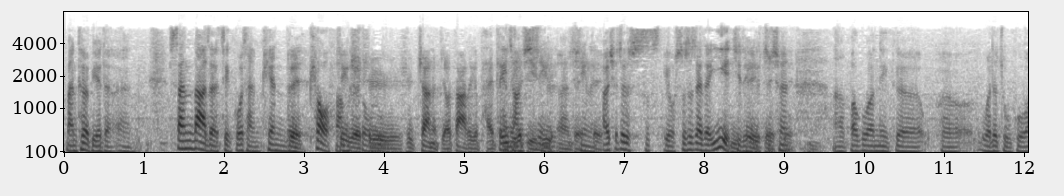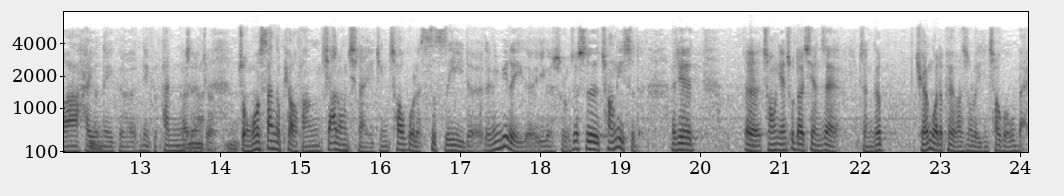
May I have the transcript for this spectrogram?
蛮特别的，嗯，三大的这国产片的票房收入，这个是是占了比较大的一个排非常吸引，吸引人，而且这个实有实实在在业绩的一个支撑，啊，包括那个呃我的祖国啊，还有那个那个攀登者，总共三个票房加总起来已经超过了四十亿的人民币的一个一个收入，这是创历史的，而且呃从年初到现在，整个全国的票房收入已经超过五百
